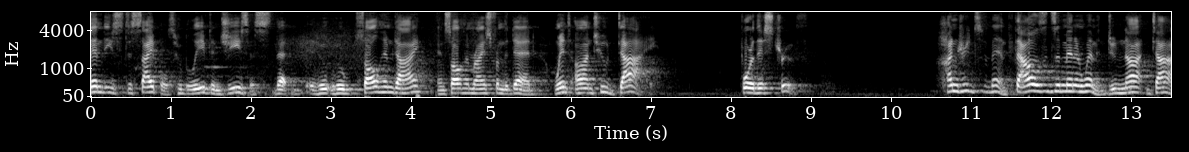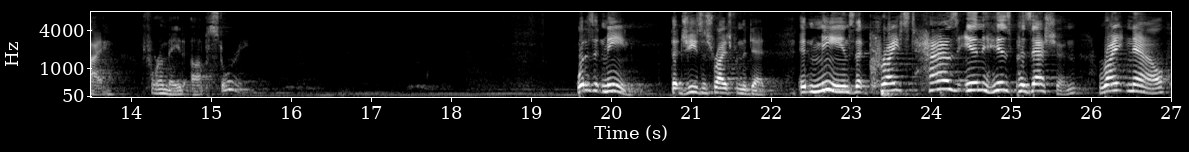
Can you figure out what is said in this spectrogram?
then these disciples who believed in Jesus, that, who, who saw him die and saw him rise from the dead, went on to die for this truth. Hundreds of men, thousands of men and women do not die for a made up story. What does it mean that Jesus rise from the dead? It means that Christ has in his possession right now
